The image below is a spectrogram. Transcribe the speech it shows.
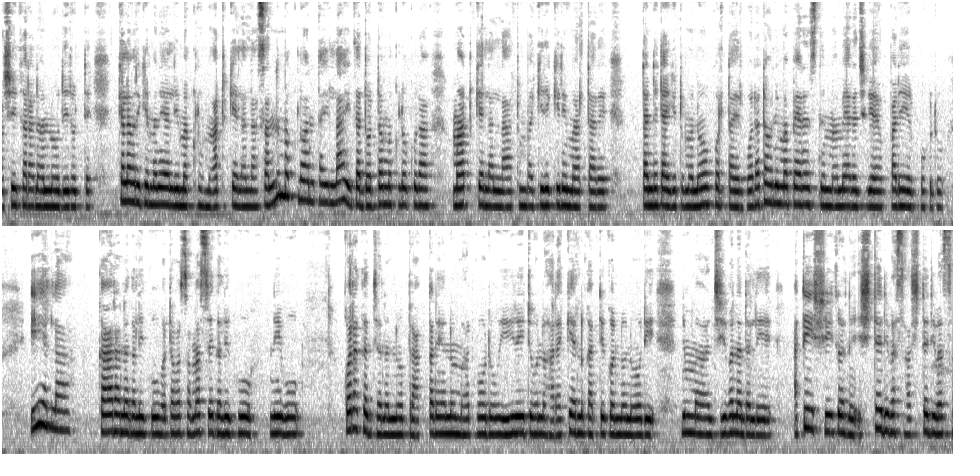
ವಶೀಕರಣ ಅನ್ನೋದಿರುತ್ತೆ ಕೆಲವರಿಗೆ ಮನೆಯಲ್ಲಿ ಮಕ್ಕಳು ಮಾತು ಕೇಳಲ್ಲ, ಸಣ್ಣ ಮಕ್ಕಳು ಅಂತ ಇಲ್ಲ, ಈಗ ದೊಡ್ಡ ಮಕ್ಕಳು ಕೂಡ ಮಾತು ಕೇಳಲ್ಲ, ತುಂಬ ಕಿರಿಕಿರಿ ಮಾಡ್ತಾರೆ. ತಂದೆ ತಾಯಿಗೆ ತುಂಬ ನೋವು ಕೊಡ್ತಾ ಇರ್ಬೋದು, ಅಥವಾ ನಿಮ್ಮ ಪೇರೆಂಟ್ಸ್ ನಿಮ್ಮ ಮ್ಯಾರೇಜ್ಗೆ ಪಡೆಯಿರಬಹುದು ಈ ಎಲ್ಲ ಕಾರಣಗಳಿಗೂ ಅಥವಾ ಸಮಸ್ಯೆಗಳಿಗೂ ನೀವು ಕೊರಕಜ್ಜನನ್ನು, ಪ್ರಾರ್ಥನೆಯನ್ನು ಮಾಡ್ಬೋದು. ಈ ರೀತಿ ಒಂದು ಹರಕೆಯನ್ನು ಕಟ್ಟಿಕೊಂಡು ನೋಡಿ ನಿಮ್ಮ ಜೀವನದಲ್ಲಿ ಅತಿ ಶೀಘ್ರನೇ ಇಷ್ಟೇ ದಿವಸ, ಅಷ್ಟೇ ದಿವಸ,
